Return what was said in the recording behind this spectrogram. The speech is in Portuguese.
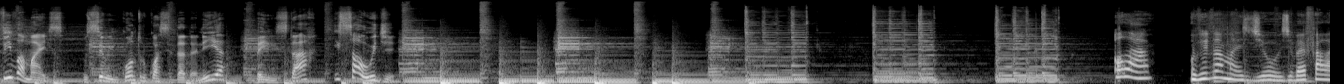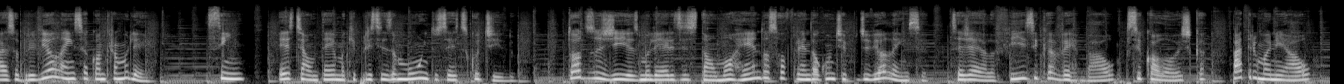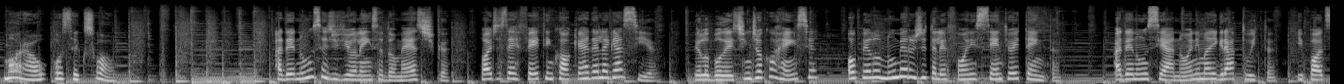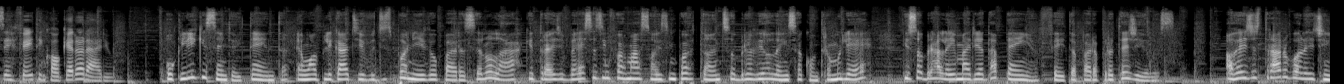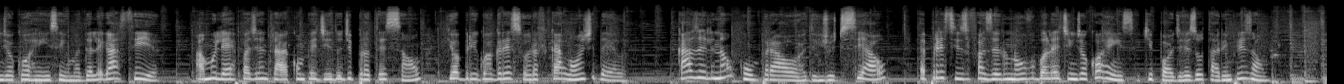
Viva Mais o seu encontro com a cidadania, bem-estar e saúde. Olá! O Viva Mais de hoje vai falar sobre violência contra a mulher. Sim, este é um tema que precisa muito ser discutido. Todos os dias, mulheres estão morrendo ou sofrendo algum tipo de violência, seja ela física, verbal, psicológica, patrimonial, moral ou sexual. A denúncia de violência doméstica pode ser feita em qualquer delegacia, pelo boletim de ocorrência ou pelo número de telefone 180. A denúncia é anônima e gratuita e pode ser feita em qualquer horário. O Clique 180 é um aplicativo disponível para celular que traz diversas informações importantes sobre a violência contra a mulher e sobre a Lei Maria da Penha, feita para protegê-las. Ao registrar o boletim de ocorrência em uma delegacia, a mulher pode entrar com pedido de proteção que obriga o agressor a ficar longe dela. Caso ele não cumpra a ordem judicial, é preciso fazer um novo boletim de ocorrência, que pode resultar em prisão.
